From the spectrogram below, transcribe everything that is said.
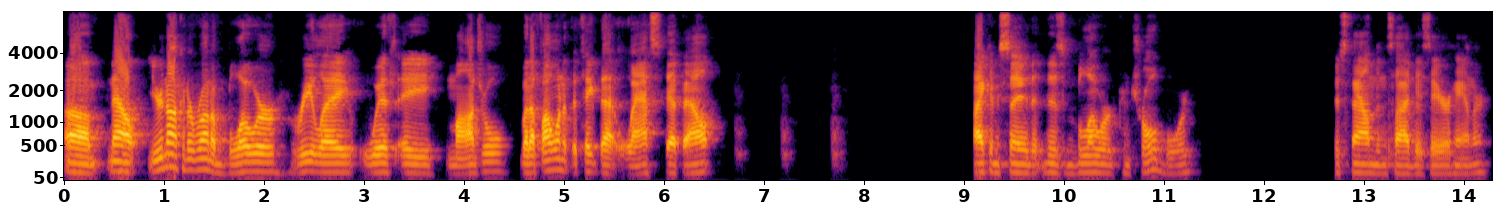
um, now you're not going to run a blower relay with a module, but if I wanted to take that last step out, I can say that this blower control board is found inside this air handler.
